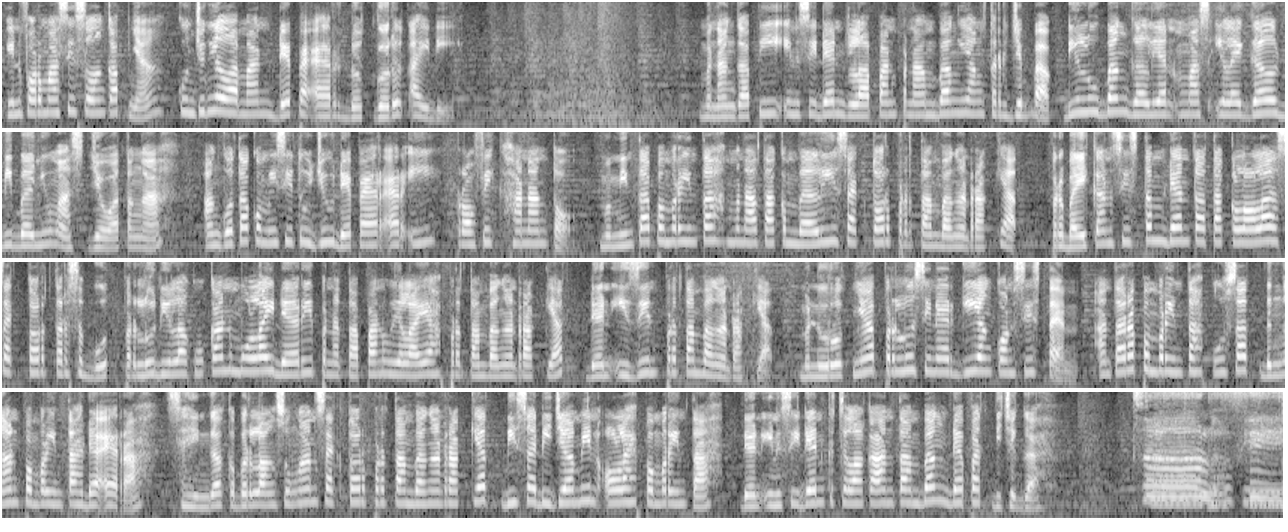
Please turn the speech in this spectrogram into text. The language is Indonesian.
Informasi selengkapnya kunjungi laman dpr.go.id. Menanggapi insiden delapan penambang yang terjebak di lubang galian emas ilegal di Banyumas, Jawa Tengah, anggota Komisi 7 DPR RI, Rofik Hananto, meminta pemerintah menata kembali sektor pertambangan rakyat. Perbaikan sistem dan tata kelola sektor tersebut perlu dilakukan mulai dari penetapan wilayah pertambangan rakyat dan izin pertambangan rakyat. Menurutnya perlu sinergi yang konsisten antara pemerintah pusat dengan pemerintah daerah, sehingga keberlangsungan sektor pertambangan rakyat bisa dijamin oleh pemerintah dan insiden kecelakaan tambang dapat dicegah.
